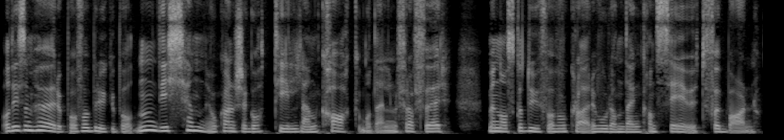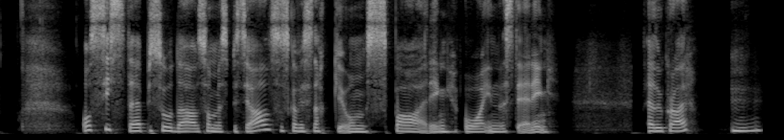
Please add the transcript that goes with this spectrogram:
Og de som hører på Forbrukerpodden, de kjenner jo kanskje godt til den kakemodellen fra før, men nå skal du få forklare hvordan den kan se ut for barn. Og siste episode av Sommerspesial så skal vi snakke om sparing og investering. Er du klar? Mm.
